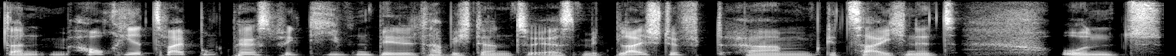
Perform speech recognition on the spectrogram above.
dann auch hier Zweipunktperspektivenbild habe ich dann zuerst mit Bleistift ähm, gezeichnet. Und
